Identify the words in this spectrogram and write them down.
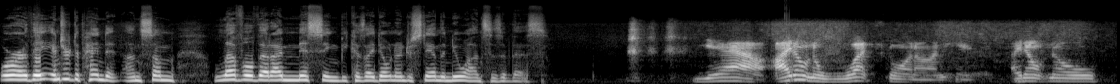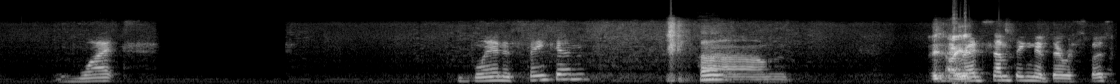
Or are they interdependent on some level that I'm missing because I don't understand the nuances of this? Yeah, I don't know what's going on here. I don't know what Glenn is thinking. Uh, Um, I, I I, read something that there was supposed to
